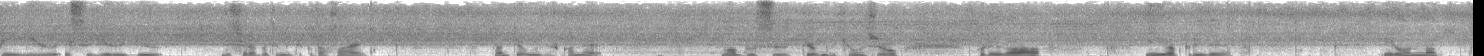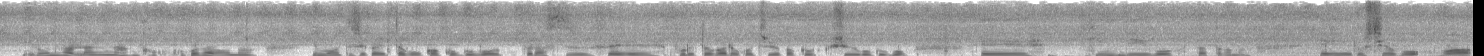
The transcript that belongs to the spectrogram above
BUSUU で調べてみてください。何て読むんですかね。まあブスって呼んでおきましょう。これがいいアプリでいろんないろんな何カ国語だろうな。今私が言った5カ国語プラス、えー、ポルトガル語中学中国語、えー、ヒンディー語だったかな、えー、ロシア語は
